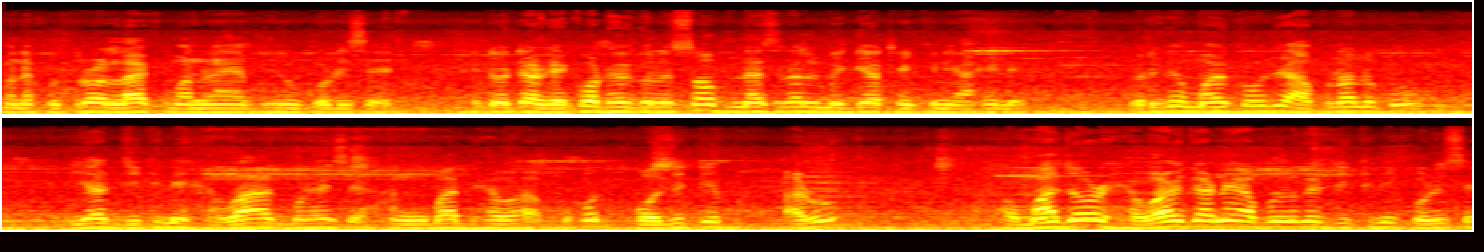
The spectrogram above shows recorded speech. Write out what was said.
মানে সোতৰ লাখ মানুহে ভিউ কৰিছে। সেইটো এতিয়া ৰেকৰ্ড হৈ গ'লে চব নেশ্যনেল মিডিয়াত সেইখিনি আহিলে। গতিকে মই কওঁ যে আপোনালোকেও ইয়াত যিখিনি সেৱা আগবঢ়াইছে, সাংবাদ সেৱা, বহুত পজিটিভ আৰু সমাজৰ সেৱাৰ কাৰণে আপোনালোকে যিখিনি কৰিছে,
